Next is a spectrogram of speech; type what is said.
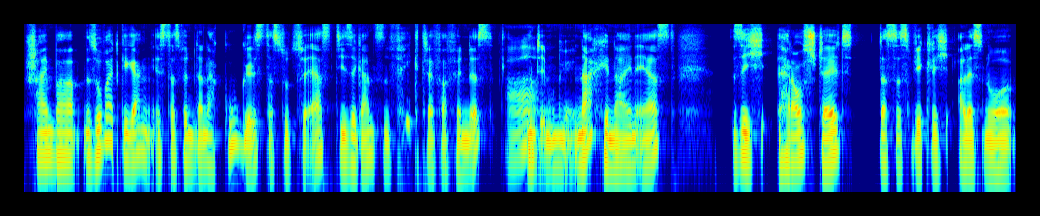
scheinbar so weit gegangen ist, dass wenn du danach googelst, dass du zuerst diese ganzen Fake-Treffer findest ah, und im okay. Nachhinein erst sich herausstellt, dass das wirklich alles nur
